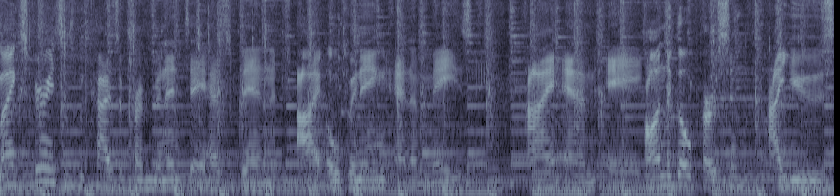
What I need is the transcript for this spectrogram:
My experiences with Kaiser Permanente has been eye-opening and amazing. I am a on-the-go person. I use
